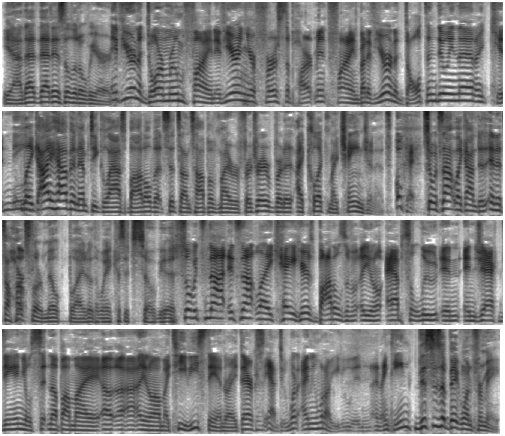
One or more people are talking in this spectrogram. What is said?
Yeah, that that is a little weird. If you're in a dorm room, fine. If you're in your first apartment, fine. But if you're an adult and doing that, are you kidding me? like I have an empty glass bottle that sits on top of my refrigerator, but it, I collect my change in it. Okay. So it's not like on, and it's a Hartzler milk, by the way, because it's so good. So it's not it's not like hey here's bottles of you know Absolut and, and Jack Daniels sitting up on my uh, uh, you know on my TV stand right there because yeah dude what I mean what are you nineteen This is a big one for me.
